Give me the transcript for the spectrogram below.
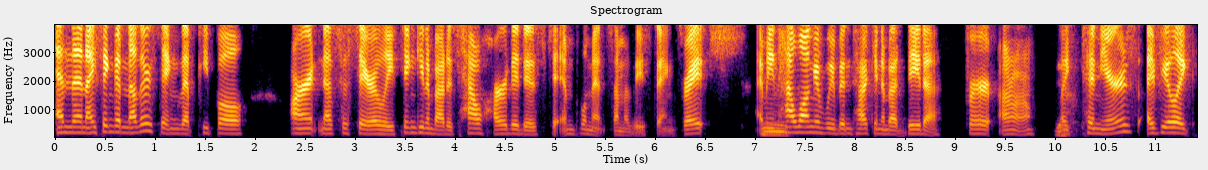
And then I think another thing that people aren't necessarily thinking about is how hard it is to implement some of these things, right? I mean, mm. how long have we been talking about data for, I don't know, yeah. like 10 years? I feel like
